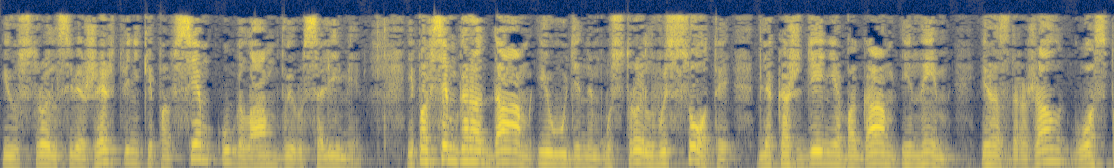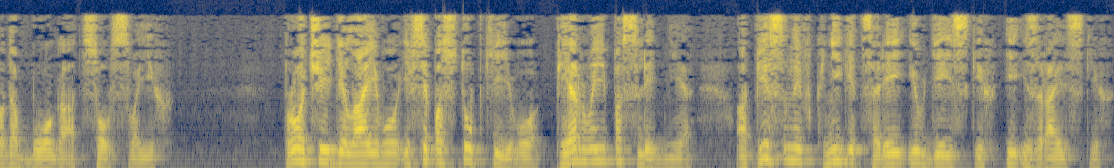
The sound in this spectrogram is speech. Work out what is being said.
и устроил себе жертвенники по всем углам в Иерусалиме, и по всем городам Иудиным устроил высоты для кождения богам иным, и раздражал Господа Бога отцов своих. Прочие дела его и все поступки его, первые и последние, описаны в книге царей иудейских и израильских.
